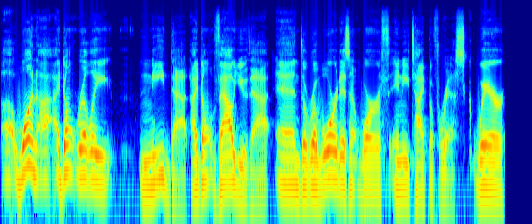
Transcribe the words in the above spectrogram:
uh, one I, I don't really need that. I don't value that. And the reward isn't worth any type of risk where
